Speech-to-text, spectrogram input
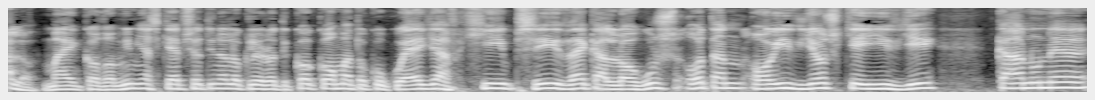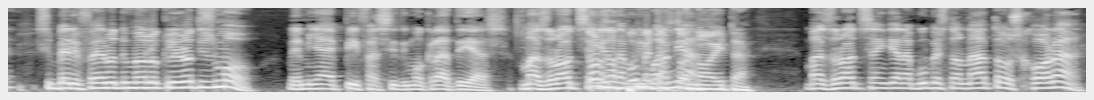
άλλο. Μα οικοδομεί μια σκέψη ότι είναι ολοκληρωτικό κόμμα το ΚΚΕ για χ, ψ, 10 λόγους, όταν ο ίδιος και οι ίδιοι κάνουν, συμπεριφέρονται με ολοκληρωτισμό. Με μια επίφαση δημοκρατίας. Μας ρώτησαν Τώρα για θα τα πούμε τα μνημόνια. αυτονόητα. Μας ρώτησαν για να μπούμε στο ΝΑΤΟ ως χώρα;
